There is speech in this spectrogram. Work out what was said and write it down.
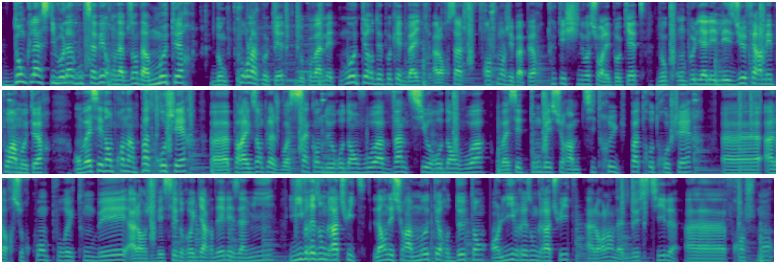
Donc là, à ce niveau-là, vous le savez, on a besoin d'un moteur donc pour la pocket, donc on va mettre moteur de pocket bike. Alors ça, franchement, j'ai pas peur. Tout est chinois sur les pockets. Donc on peut y aller les yeux fermés pour un moteur. On va essayer d'en prendre un pas trop cher. Euh, par exemple, là, je vois 52 euros d'envoi, 26 euros d'envoi. On va essayer de tomber sur un petit truc pas trop trop cher. Euh, alors, sur quoi on pourrait tomber? Alors, je vais essayer de regarder, les amis. Livraison gratuite. Là, on est sur un moteur 2 temps en livraison gratuite. Alors là, on a deux styles. Euh, franchement,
